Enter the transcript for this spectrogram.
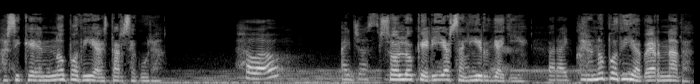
así que no podía estar segura. Solo quería salir de allí, pero no podía ver nada.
